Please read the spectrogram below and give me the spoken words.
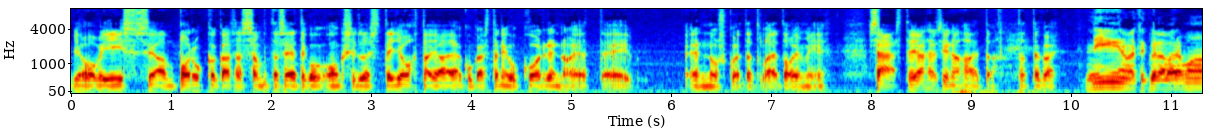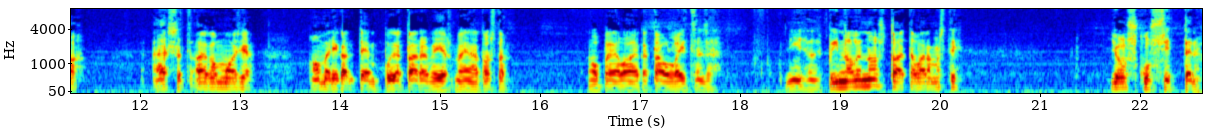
joo, viisi, se on porukka kasassa, mutta se, että onko sillä sitten johtajaa ja kuka sitä niinku koordinoi, että ei, en usko, että tulee toimii. Säästöjähän siinä haetaan, totta kai. Niin, no, että kyllä varmaan ässät aikamoisia Amerikan temppuja tarvii, jos meinaa tuosta nopealla aikataululla itsensä niin sen pinnalle nostaa, että varmasti joskus sitten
